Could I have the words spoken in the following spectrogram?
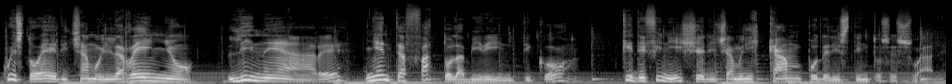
Questo è, diciamo, il regno lineare, niente affatto labirintico, che definisce, diciamo, il campo dell'istinto sessuale.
